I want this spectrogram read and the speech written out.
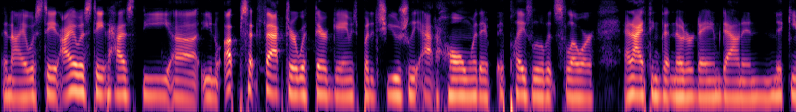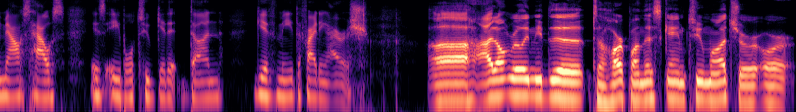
than Iowa State. Iowa State has the uh, you know upset factor with their games, but it's usually at home where they, it plays a little bit slower. And I think that Notre Dame down in Mickey Mouse House is able to get it done. Give me the Fighting Irish. Uh, I don't really need to to harp on this game too much or or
